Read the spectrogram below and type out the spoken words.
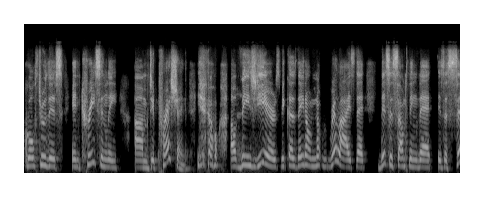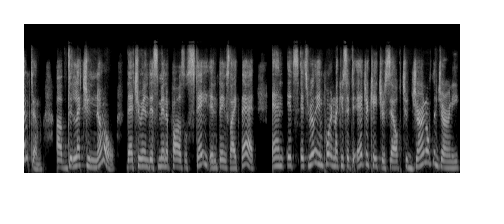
go through this increasingly um, depression, you know, of these years because they don't know, realize that this is something that is a symptom of to let you know that you're in this menopausal state and things like that. And it's it's really important, like you said, to educate yourself, to journal the journey.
